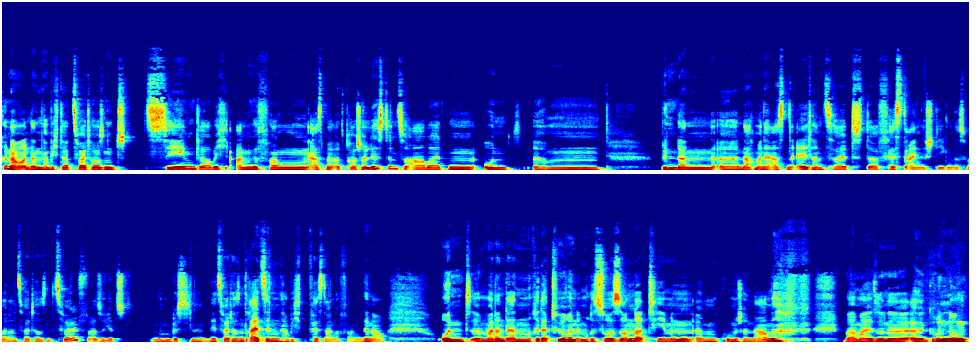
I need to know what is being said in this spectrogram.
genau, und dann habe ich da 2010, glaube ich, angefangen, erstmal als Pauschalistin zu arbeiten und ähm, bin dann äh, nach meiner ersten Elternzeit da fest eingestiegen. Das war dann 2012, also jetzt ein bisschen, nee, 2013 habe ich fest angefangen, genau. Und äh, war dann dann Redakteurin im Ressort Sonderthemen, ähm, komischer Name, war mal so eine äh, Gründung.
